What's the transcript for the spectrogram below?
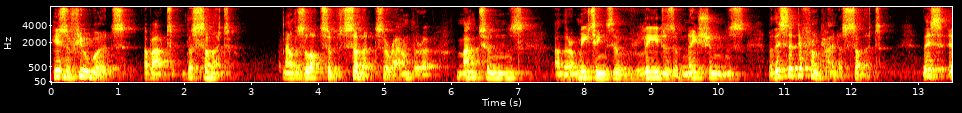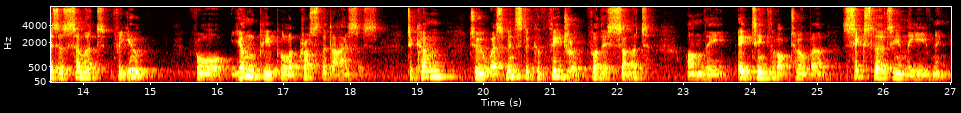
Here's a few words about the summit. Now, there's lots of summits around. There are mountains and there are meetings of leaders of nations, but this is a different kind of summit. This is a summit for you, for young people across the diocese, to come to Westminster Cathedral for this summit on the 18th of October, 6.30 in the evening.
